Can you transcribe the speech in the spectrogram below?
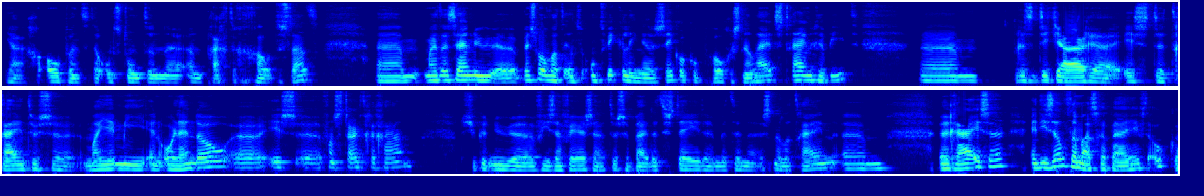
ja, geopend, daar ontstond een, een prachtige grote stad. Um, maar er zijn nu best wel wat ontwikkelingen, zeker ook op hoge snelheidstreingebied. Um, er is dit jaar uh, is de trein tussen Miami en Orlando uh, is, uh, van start gegaan. Dus je kunt nu vice versa tussen beide steden met een snelle trein um, reizen. En diezelfde maatschappij heeft ook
